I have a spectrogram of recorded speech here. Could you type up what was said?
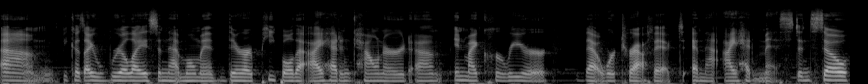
um, because I realized in that moment there are people that I had encountered um, in my career that were trafficked and that I had missed. And so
